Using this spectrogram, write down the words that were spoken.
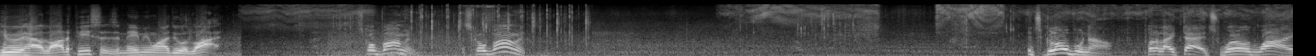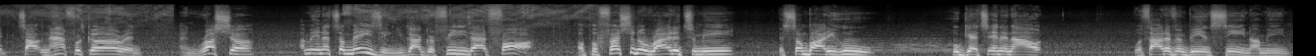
he had a lot of pieces. It made me want to do a lot. Let's go bombing. Let's go bombing. It's global now put it like that. It's worldwide. It's out in Africa and, and Russia. I mean, that's amazing. You got graffiti that far. A professional writer to me is somebody who, who gets in and out without even being seen. I mean,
